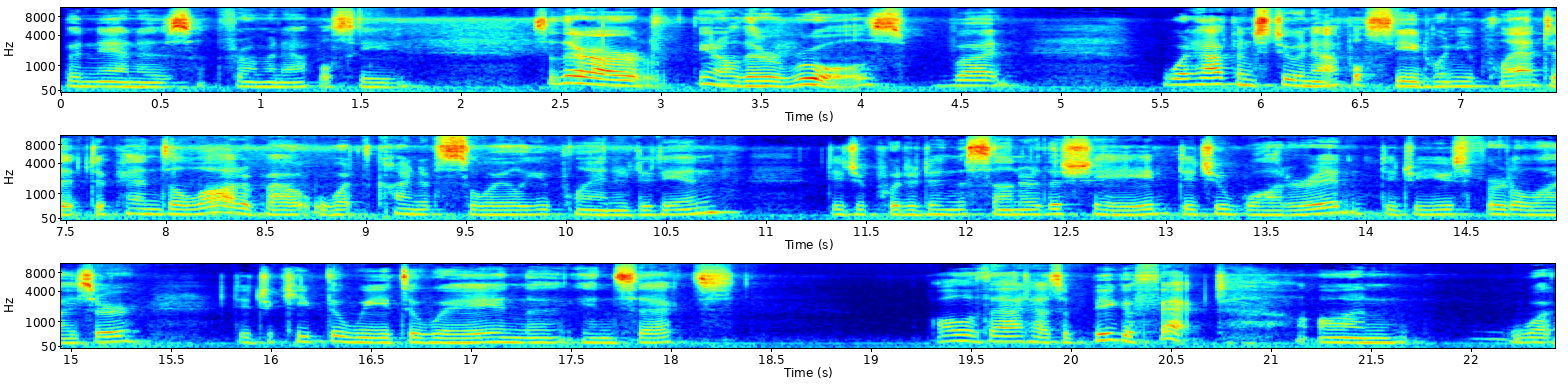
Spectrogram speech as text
bananas from an apple seed. So there are, you know, there are rules, but what happens to an apple seed when you plant it depends a lot about what kind of soil you planted it in. Did you put it in the sun or the shade? Did you water it? Did you use fertilizer? Did you keep the weeds away and the insects? All of that has a big effect on what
